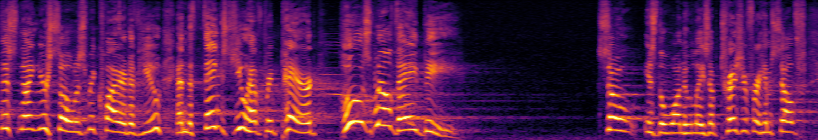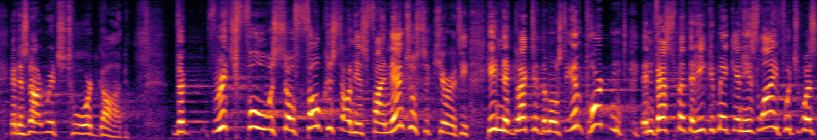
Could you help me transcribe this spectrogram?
this night your soul is required of you, and the things you have prepared, whose will they be? So is the one who lays up treasure for himself and is not rich toward God. The rich fool was so focused on his financial security, he neglected the most important investment that he could make in his life, which was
